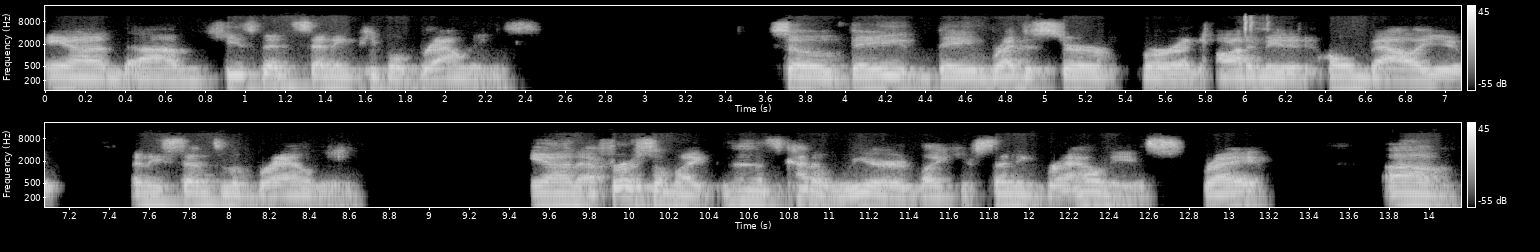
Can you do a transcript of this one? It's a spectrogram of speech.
and um, he's been sending people brownies. So they they register for an automated home value and he sends them a brownie. And at first I'm like, that's kind of weird. Like you're sending brownies, right? Um,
